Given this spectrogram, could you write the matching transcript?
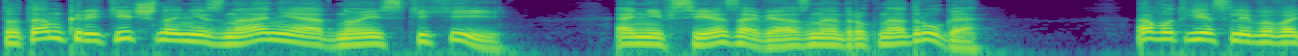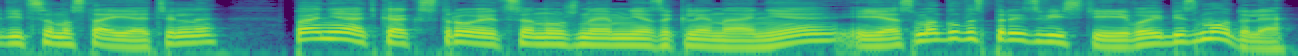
то там критично незнание одной из стихий. Они все завязаны друг на друга. А вот если выводить самостоятельно, понять, как строится нужное мне заклинание, я смогу воспроизвести его и без модуля.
